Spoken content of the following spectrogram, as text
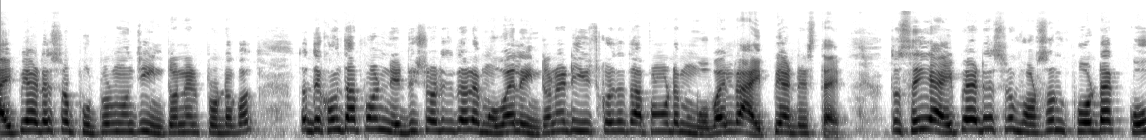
IP address full form হচ্ছে ইন্টরনেট প্রোটোকল তো দেখুন আপনার নির্দিষ্ট যেতে মোবাইল ইন্টরনেট ইউজ করতে তো আপনার গোটে মোবাইলর আইপি আড্রেস থাকে তো সেই আইপি আড্রেসর ভর্সন ফোরটা কেউ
